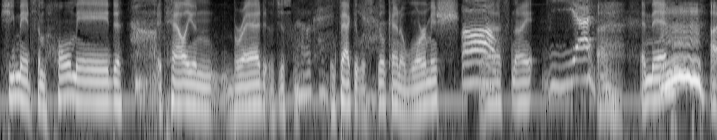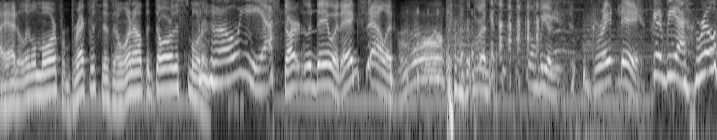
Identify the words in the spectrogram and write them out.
She made some homemade Italian bread. It was just, Okay. in fact, it was still kind of warmish last night. Yes. And then I had a little more for breakfast as I went out the door this morning. oh yeah. Starting the day with egg salad. it's going to be a great day. It's gonna be a real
